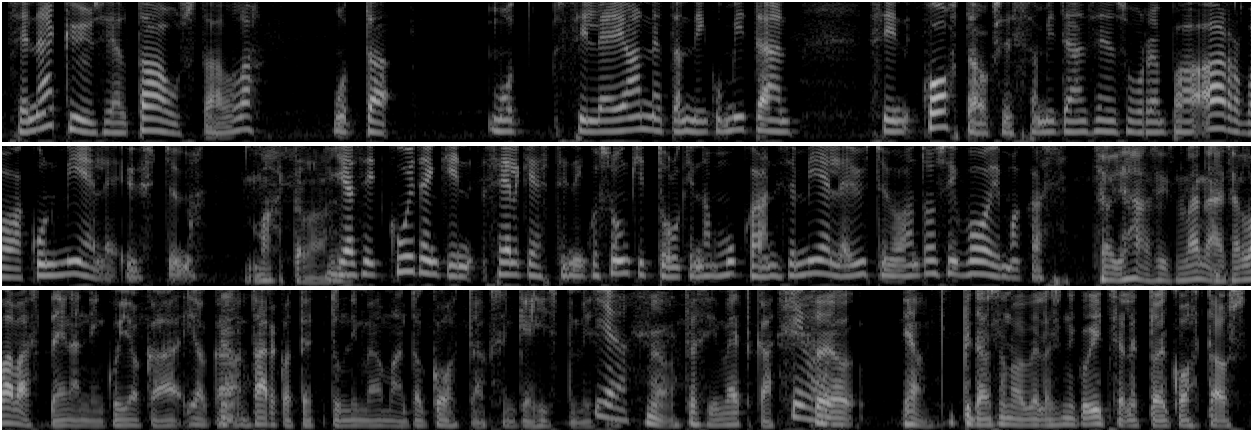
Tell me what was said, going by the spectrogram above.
se näkyy siellä taustalla, mutta, mutta sille ei anneta niin kuin mitään siinä kohtauksessa mitään sen suurempaa arvoa kuin mieleyhtymä. Mahtavaa. Ja sitten kuitenkin selkeästi niin kuin sunkin tulkinnan mukaan, niin se mieleyhtymä on tosi voimakas. Se on ihan siis, mä näen sen lavasteena, niin kuin joka, joka on tarkoitettu nimenomaan tuon kohtauksen kehistymiseen. Joo. Tosi metka. Toi on, Joo. pitää sanoa vielä niin kuin itselle toi kohtaus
